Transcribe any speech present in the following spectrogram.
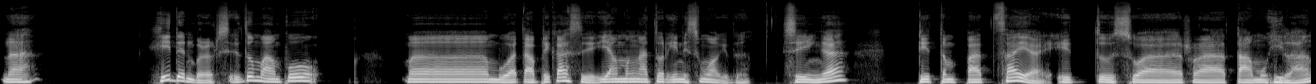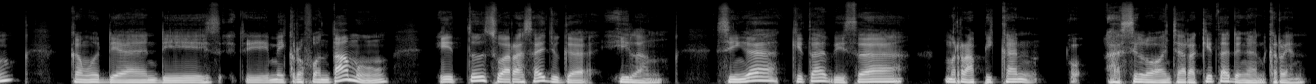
Nah, Hindenburg itu mampu membuat aplikasi yang mengatur ini semua gitu. Sehingga di tempat saya itu suara tamu hilang, kemudian di di mikrofon tamu itu suara saya juga hilang. Sehingga kita bisa merapikan hasil wawancara kita dengan keren.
